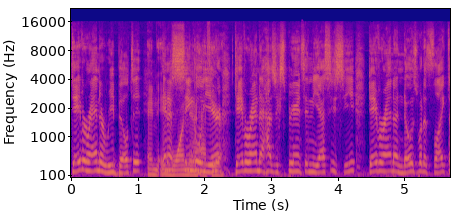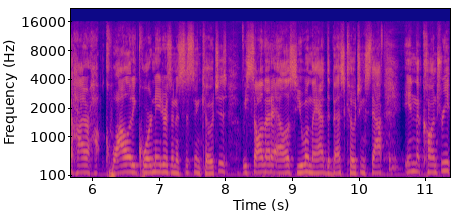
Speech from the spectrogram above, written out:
Dave Aranda rebuilt it And in, in a one and a single year. year. Dave Aranda has experience in the SEC. Dave Aranda knows what it's like to hire quality coordinators and assistant coaches. We saw that at LSU when they had the best coaching staff in the country.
